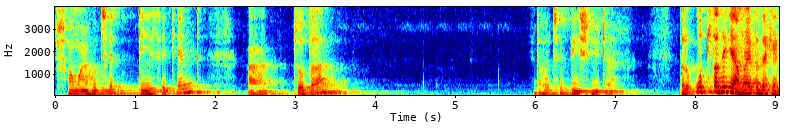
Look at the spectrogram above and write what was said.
সময় হচ্ছে টি সেকেন্ড আর চোতা এটা হচ্ছে বিশ মিটার। তাহলে উচ্চতা থেকে আমরা একটা দেখেন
